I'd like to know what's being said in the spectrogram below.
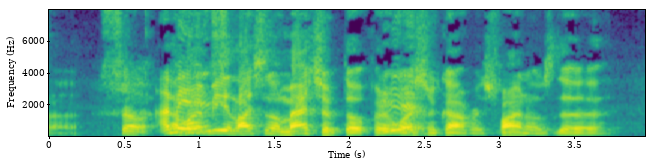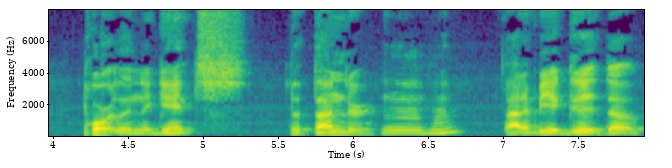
Uh, so I mean, it might be a nice little matchup though for the yeah. Western Conference Finals. The Portland against the Thunder. Mm-hmm. That'd be a good, though.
